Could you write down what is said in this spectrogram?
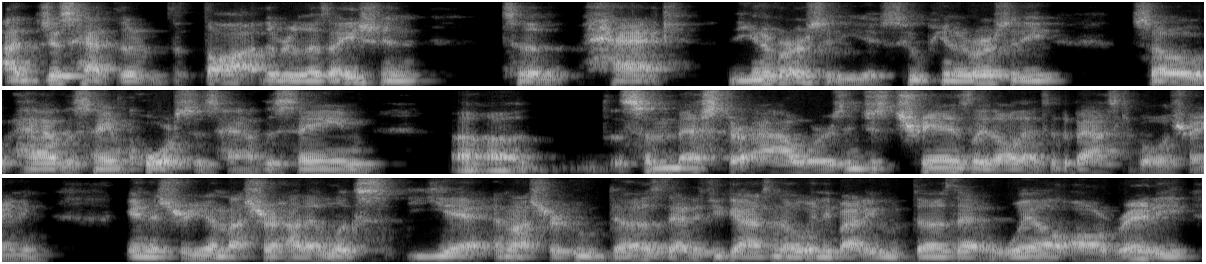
I just had the, the thought, the realization to hack the university, it's Hoop University. So have the same courses, have the same uh, semester hours, and just translate all that to the basketball training industry. I'm not sure how that looks yet. I'm not sure who does that. If you guys know anybody who does that well already,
